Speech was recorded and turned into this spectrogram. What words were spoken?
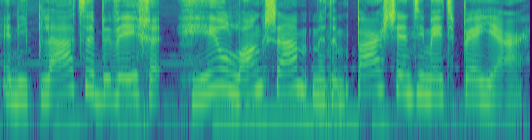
En die platen bewegen heel langzaam met een paar centimeter per jaar.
